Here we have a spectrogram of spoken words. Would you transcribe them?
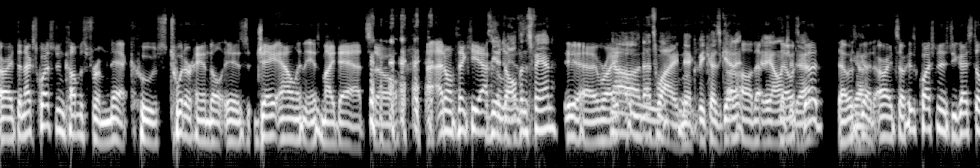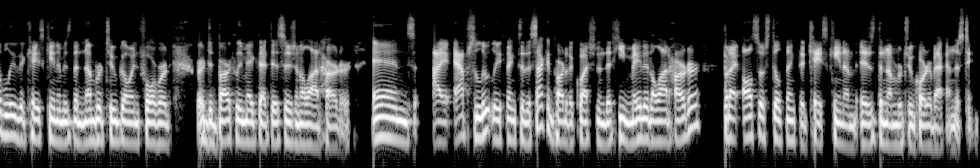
All right. The next question comes from Nick, whose Twitter handle is Jay Allen is my dad. So I don't think he actually is he a Dolphins is. fan. Yeah, right. No, that's why Nick. Because get it. Oh, that, Jay Allen's that was good. That was yeah. good. All right. So his question is: Do you guys still believe that Case Keenum is the number two going forward, or did Barkley make that decision a lot harder? And I absolutely think to the second part of the question that he made it a lot harder, but I also still think that Case Keenum is the number two quarterback on this team.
